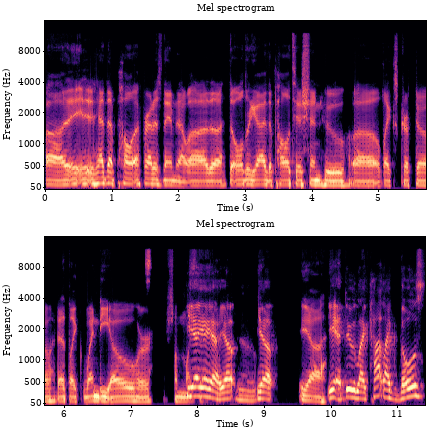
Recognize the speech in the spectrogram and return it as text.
uh, it, it had that Paul. I forgot his name now. Uh, the the older guy, the politician who uh likes crypto. That like Wendy O or something like Yeah, that. yeah, yeah, yeah. yeah. Yeah. Yeah, Yeah, dude, like how like those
